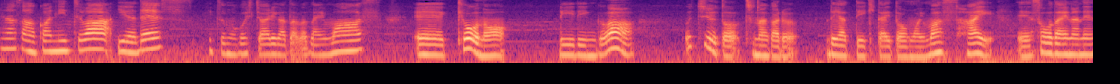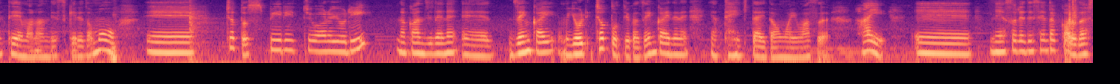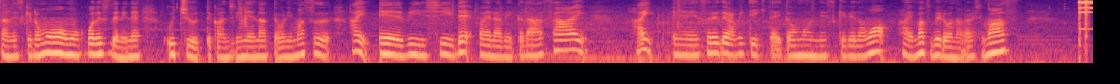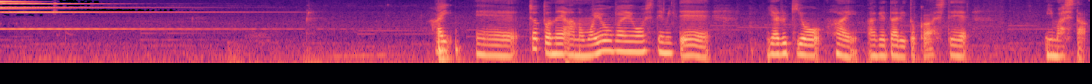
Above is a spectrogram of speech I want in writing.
皆さんこんにちはゆうです。いつもご視聴ありがとうございます。えー、今日のリーディングは宇宙とつながるでやっていきたいと思います。はい、えー、壮大なねテーマなんですけれども、えー、ちょっとスピリチュアルよりな感じでね、えー、前回、より、ちょっとっていうか前回でね、やっていきたいと思います。はい。えー、ね、それで選択カード出したんですけども、もうここですでにね、宇宙って感じに、ね、なっております。はい、A、B、C でお選びください。はい、えー、それでは見ていきたいと思うんですけれども、はい、まずベルを流します。はい、えー、ちょっとね、あの、模様替えをしてみて、やる気を、はい、上げたりとかしてみました。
